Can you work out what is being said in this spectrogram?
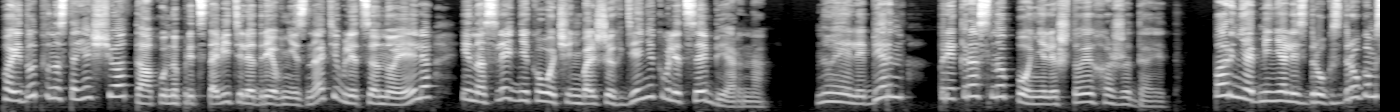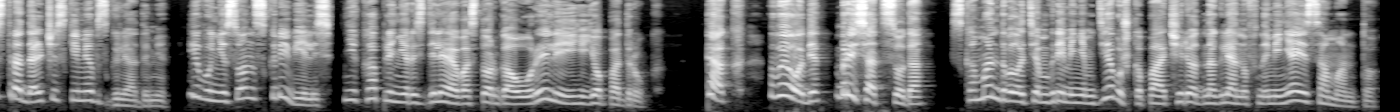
пойдут в настоящую атаку на представителя древней знати в лице Ноэля и наследника очень больших денег в лице Берна. Ноэль и Берн прекрасно поняли, что их ожидает. Парни обменялись друг с другом страдальческими взглядами и в унисон скривились, ни капли не разделяя восторга Аурели и ее подруг. «Так, вы обе, брысь отсюда!» – скомандовала тем временем девушка, поочередно глянув на меня и Саманту.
